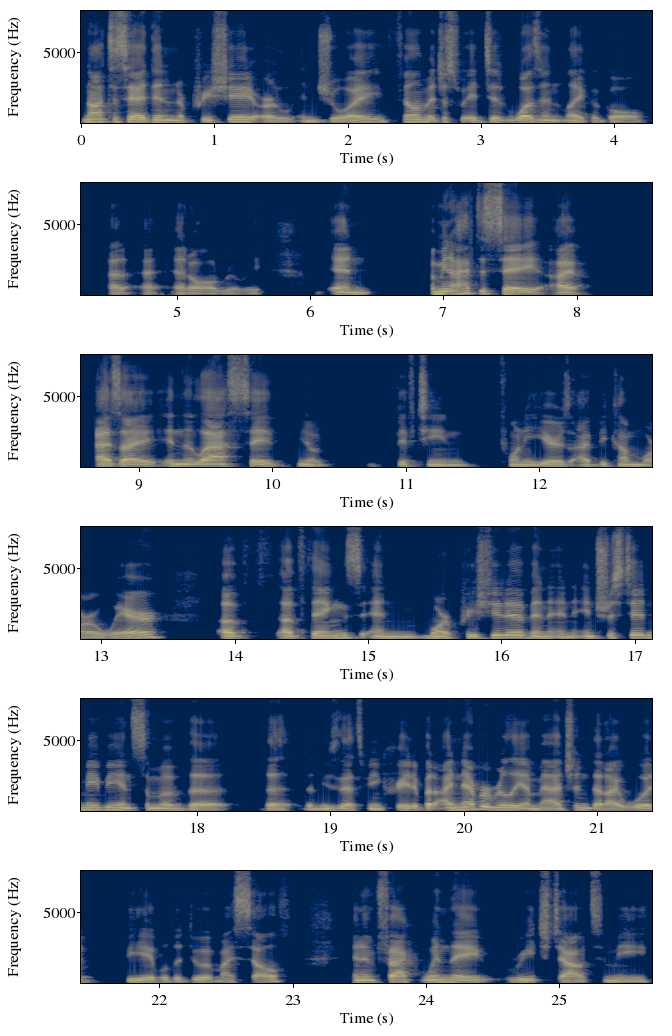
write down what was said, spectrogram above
not to say i didn't appreciate or enjoy film it just it just wasn't like a goal at, at, at all really and i mean i have to say i as I in the last say, you know, 15, 20 years, I've become more aware of of things and more appreciative and, and interested maybe in some of the, the the music that's being created. But I never really imagined that I would be able to do it myself. And in fact, when they reached out to me,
